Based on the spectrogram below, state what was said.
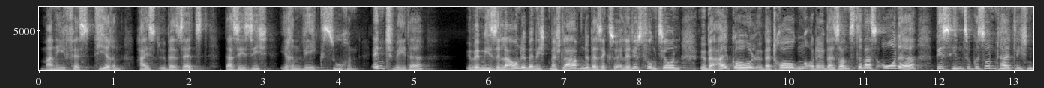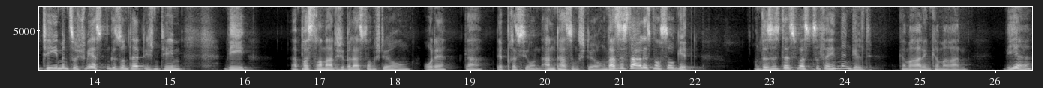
manifestieren. Heißt übersetzt, dass sie sich ihren Weg suchen. Entweder über miese Laune, über nicht mehr schlafen, über sexuelle Dysfunktion, über Alkohol, über Drogen oder über sonst was oder bis hin zu gesundheitlichen Themen, zu schwersten gesundheitlichen Themen wie äh, posttraumatische Belastungsstörung oder gar Depressionen, Anpassungsstörungen, was es da alles noch so gibt. Und das ist das, was zu verhindern gilt, Kameradinnen und Kameraden. Wir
